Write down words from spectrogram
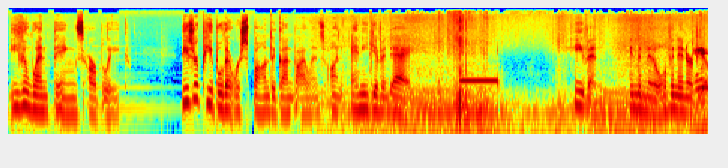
even when things are bleak. These are people that respond to gun violence on any given day, even in the middle of an interview.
